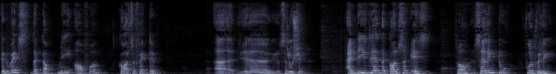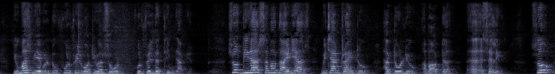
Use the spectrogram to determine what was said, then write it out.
convince the company of a cost effective uh, uh, solution. And these days the concept is from selling to fulfilling. You must be able to fulfill what you have sold, fulfill the thing. So these are some of the ideas which I am trying to have told you about uh, uh, selling. So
